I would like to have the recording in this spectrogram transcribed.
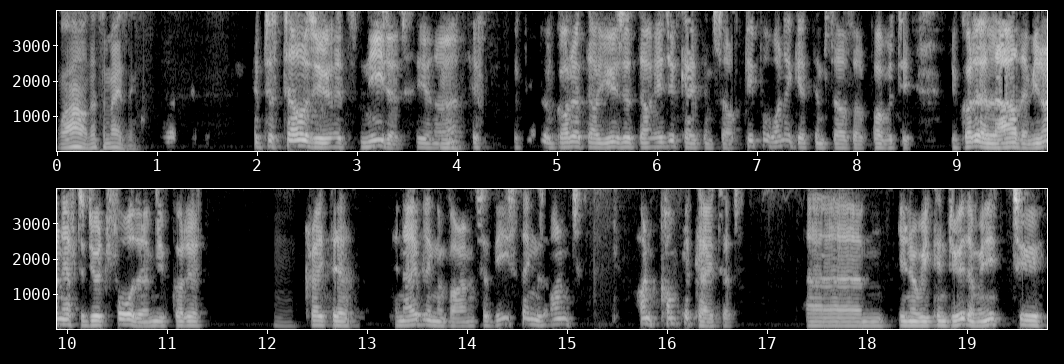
Wow, that's amazing. It just tells you it's needed. You know, mm. if people have got it, they'll use it, they'll educate themselves. People want to get themselves out of poverty. You've got to allow them. You don't have to do it for them. You've got to mm. create the enabling environment. So these things aren't aren't complicated. Um, you know, we can do them. We need to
